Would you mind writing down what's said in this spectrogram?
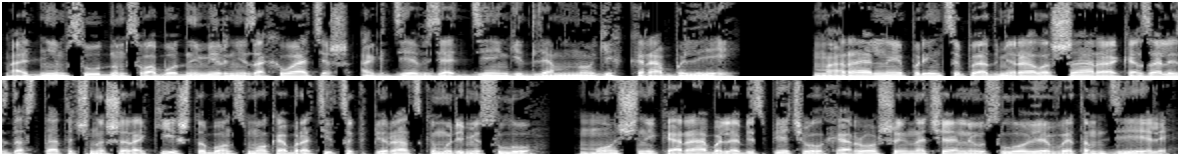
Одним судном свободный мир не захватишь, а где взять деньги для многих кораблей? Моральные принципы адмирала Шара оказались достаточно широки, чтобы он смог обратиться к пиратскому ремеслу. Мощный корабль обеспечивал хорошие начальные условия в этом деле.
